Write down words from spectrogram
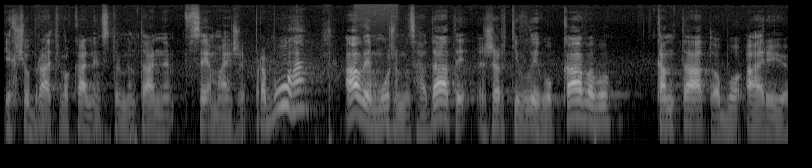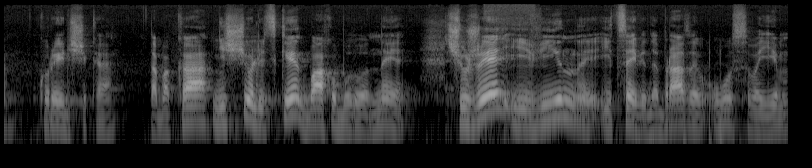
якщо брати вокальне інструментальне, все майже про Бога, але можемо згадати жартівливу кавову кантату або арію курильщика табака. Ніщо людське Баху було не чуже, і він і це відобразив у своєму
